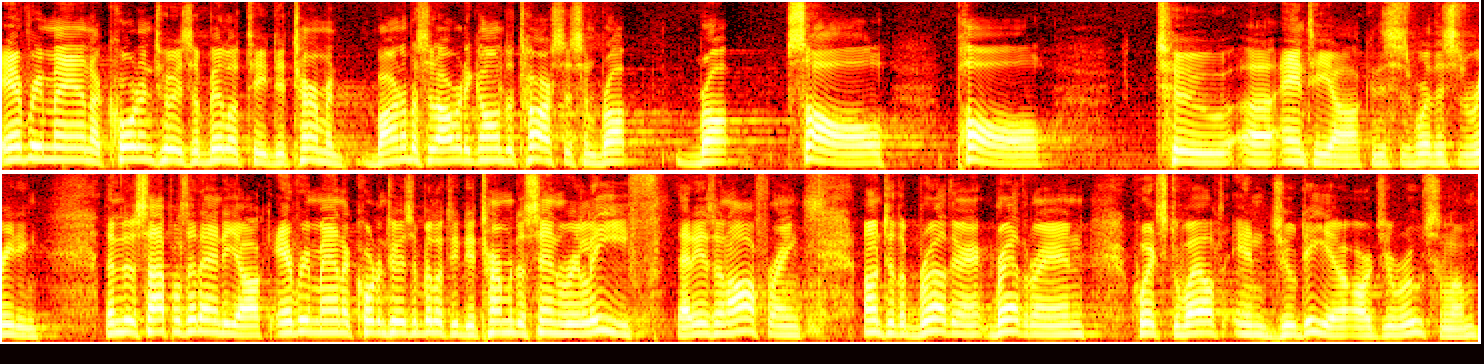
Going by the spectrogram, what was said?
every man according to his ability, determined. Barnabas had already gone to Tarsus and brought, brought Saul, Paul, to uh, Antioch, and this is where this is reading. Then the disciples at Antioch, every man according to his ability, determined to send relief, that is, an offering, unto the brethren, brethren which dwelt in Judea or Jerusalem,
